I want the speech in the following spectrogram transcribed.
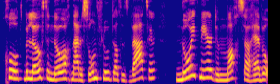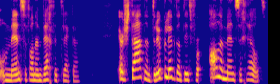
God beloofde Noach na de zonvloed dat het water nooit meer de macht zou hebben om mensen van hem weg te trekken. Er staat nadrukkelijk dat dit voor alle mensen geldt,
